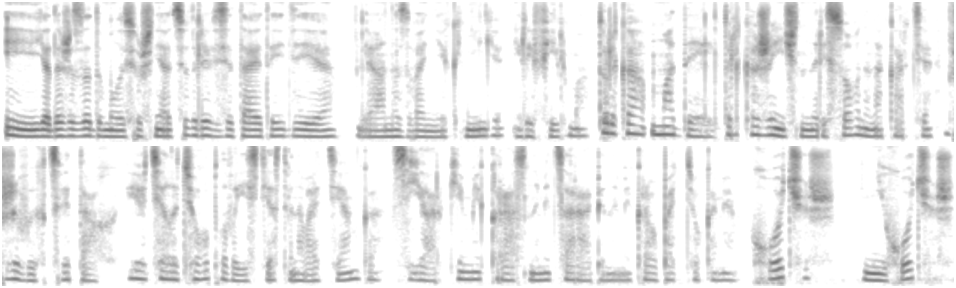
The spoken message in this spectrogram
И я даже задумалась, уж не отсюда ли взята эта идея для названия книги или фильма. Только модель, только женщина нарисована на карте в живых цветах. Ее тело теплого, естественного оттенка с яркими красными царапинами, кровоподтеками. Хочешь, не хочешь,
